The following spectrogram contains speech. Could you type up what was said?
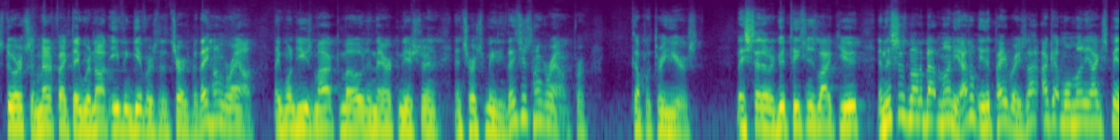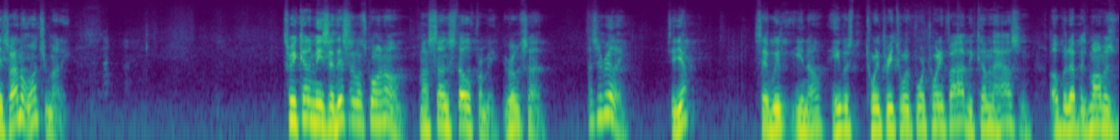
stewards. As a matter of fact, they were not even givers of the church. But they hung around. They wanted to use my commode and the air conditioner and, and church meetings. They just hung around for a couple, of three years. They sat under good teachings like you. And this is not about money. I don't need a pay raise. I, I got more money I can spend, so I don't want your money. So he came to me and said, This is what's going on. My son stole from me, your own son. I said, Really? He said, Yeah. He said, we, you know, he was 23, 24, 25. He come in the house and opened up his mama's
